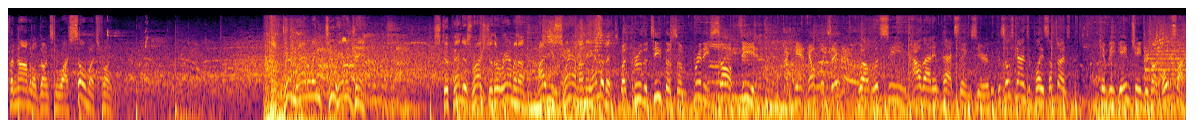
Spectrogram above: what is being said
phenomenal dunks to watch. So much fun. The rim-rattling two-handed jam. Stupendous rush to the rim and a mighty slam on the end of it. But through the teeth of some pretty soft D. I can't help but say that. Well, let's see how that impacts things here because those kinds of plays sometimes can be game changers on both sides.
